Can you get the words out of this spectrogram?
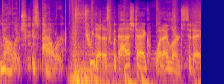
Knowledge is power. Tweet at us with the hashtag What I Learned Today.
